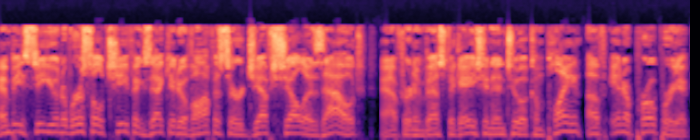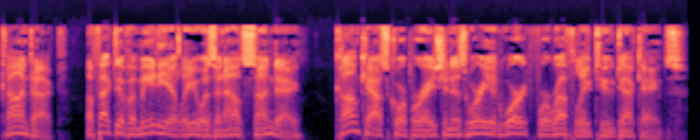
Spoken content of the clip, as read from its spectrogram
NBC Universal Chief Executive Officer Jeff Shell is out after an investigation into a complaint of inappropriate conduct. Effective immediately was announced Sunday. Comcast Corporation is where he had worked for roughly two decades.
